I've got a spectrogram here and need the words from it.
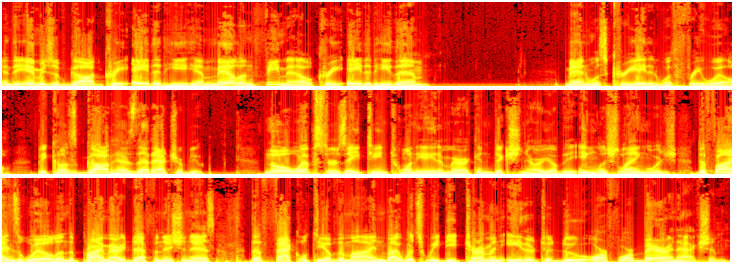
In the image of God created he him, male and female created he them. Man was created with free will because God has that attribute. Noah Webster's 1828 American Dictionary of the English Language defines will in the primary definition as the faculty of the mind by which we determine either to do or forbear an action,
